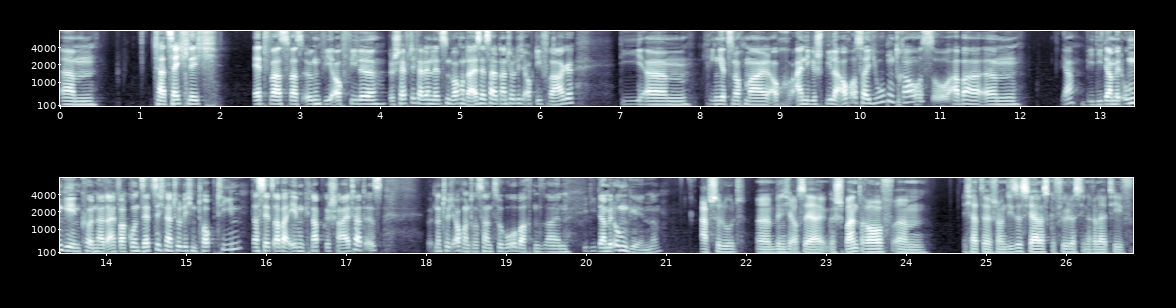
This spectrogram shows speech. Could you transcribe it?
ähm, tatsächlich etwas, was irgendwie auch viele beschäftigt hat in den letzten Wochen. Da ist jetzt halt natürlich auch die Frage, die ähm, kriegen jetzt nochmal auch einige Spieler auch aus der Jugend raus, so, aber ähm, ja, wie die damit umgehen können, halt einfach grundsätzlich natürlich ein Top-Team, das jetzt aber eben knapp gescheitert ist, wird natürlich auch interessant zu beobachten sein, wie die damit umgehen. Ne? Absolut. Äh, bin ich auch sehr gespannt drauf. Ähm, ich hatte schon dieses Jahr das Gefühl, dass sie eine relativ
